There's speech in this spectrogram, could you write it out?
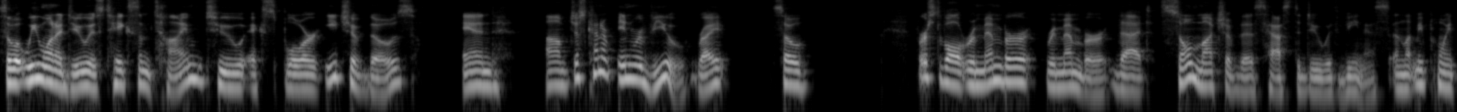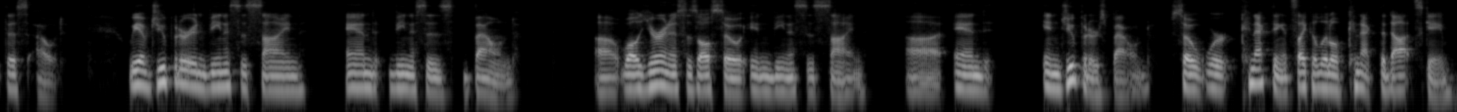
So, what we want to do is take some time to explore each of those and um, just kind of in review, right? So, first of all, remember remember that so much of this has to do with Venus, and let me point this out. We have Jupiter in Venus's sign and Venus's bound, uh, while Uranus is also in Venus's sign uh, and in Jupiter's bound. So we're connecting. It's like a little connect the dots game.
